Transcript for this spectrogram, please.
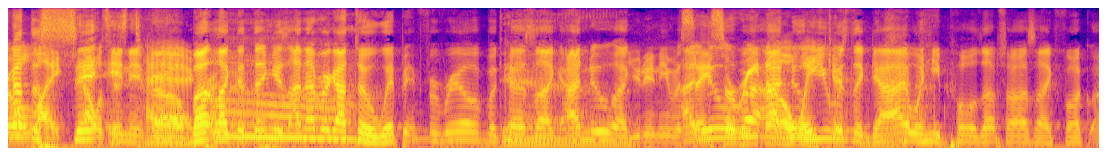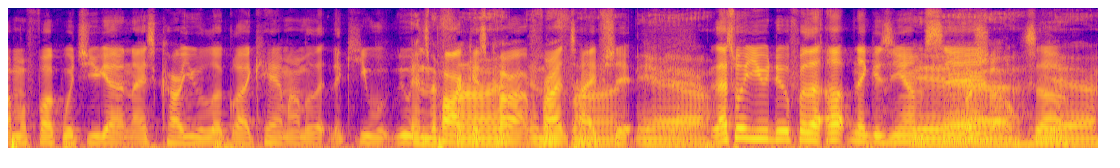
got real, to like, that sit was in it, bro. tag, But bro. like the thing is, I never got to whip it for real because like I knew like You didn't even I say knew, Serena I knew he awakened. was the guy when he pulled up, so I was like, "Fuck, I'm gonna fuck with you. You got a nice car. You look like him. I'm gonna like he would- we would In just the park his front, car up in the front, type shit. Yeah. That's what you do for the up niggas. You know what I'm saying? Yeah, So yeah.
